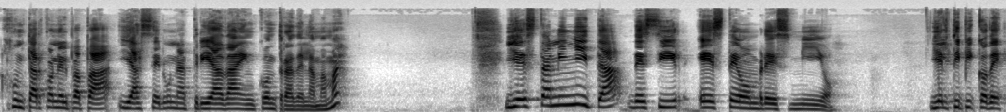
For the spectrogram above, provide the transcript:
juntar con el papá y hacer una triada en contra de la mamá. Y esta niñita decir, este hombre es mío. Y el típico de,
